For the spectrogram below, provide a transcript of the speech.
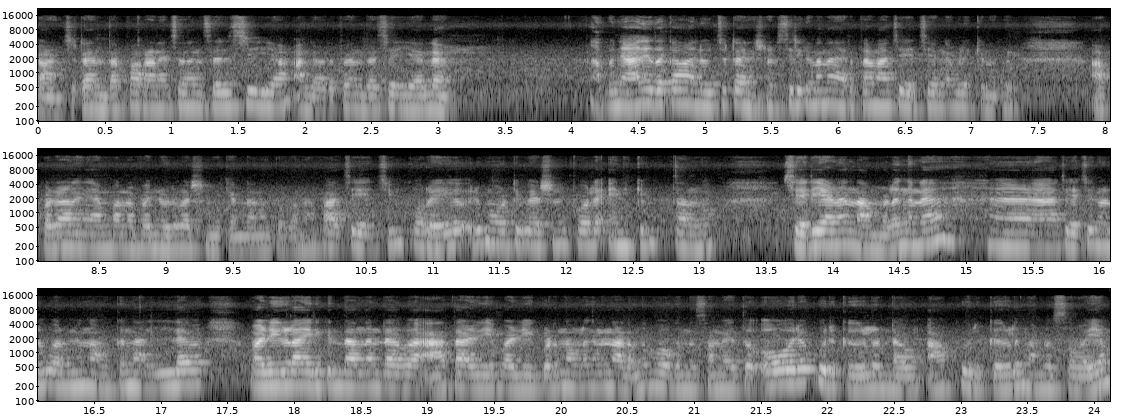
കാണിച്ചിട്ട് എന്താ പറയണതനുസരിച്ച് ചെയ്യാം. അല്ലാതെ ഇപ്പോൾ എന്താ ചെയ്യാമല്ലേ അപ്പോൾ ഞാൻ ഇതൊക്കെ ആലോചിച്ച് ടെൻഷൻ അടിച്ചിരിക്കുന്ന നേരത്താണ് ആ ചേച്ചി എന്നെ വിളിക്കുന്നത്. അപ്പോഴാണ് ഞാൻ പറഞ്ഞപ്പോൾ എന്നോട് വിഷമിക്കേണ്ടെന്നൊക്കെ പറഞ്ഞു അപ്പോൾ ആ ചേച്ചിയും കുറേ ഒരു മോട്ടിവേഷൻ പോലെ എനിക്കും തന്നു. ശരിയാണ്. നമ്മളിങ്ങനെ ചേച്ചിനോട് പറഞ്ഞു നമുക്ക് നല്ല വഴികളായിരിക്കും തന്നിട്ടുണ്ടാവുക ആ തഴി വഴി കൂടെ നമ്മളിങ്ങനെ നടന്നു പോകുന്ന സമയത്ത് ഓരോ കുരുക്കുകൾ ഉണ്ടാവും ആ കുരുക്കുകൾ നമ്മൾ സ്വയം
